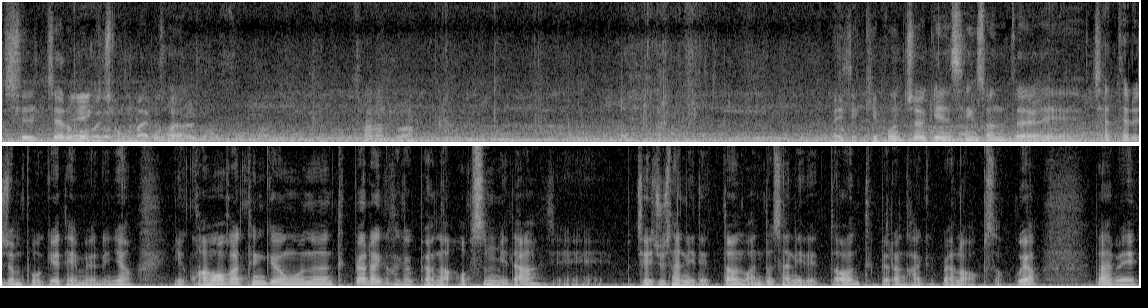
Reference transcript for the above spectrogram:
실제로 보면 정말 커요. 살은 좋아. 네, 이제 기본적인 생선들 예, 차트를 좀 보게 되면은요, 이 광어 같은 경우는 특별하게 가격 변화 없습니다. 이제 제주산이 됐던 완도산이 됐던 특별한 가격 변화 없었고요. 그다음에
